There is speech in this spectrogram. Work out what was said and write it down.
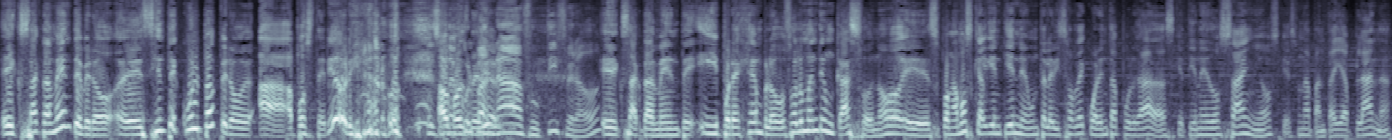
Exactamente, pero eh, siente culpa, pero a, posteriori. Claro, es una culpa nada fructífera, ¿no? Exactamente. Y, por ejemplo, solamente un caso, ¿no? Eh, supongamos que alguien tiene un televisor de 40 pulgadas que tiene dos años, que es una pantalla plana,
